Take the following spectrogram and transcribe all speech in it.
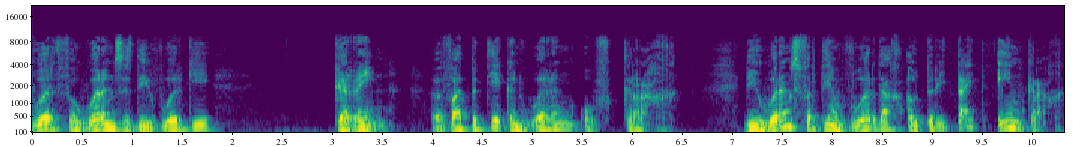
woord vir horings is die woordjie keren wat beteken horing of krag. Die horings verteenwoordig autoriteit en krag.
